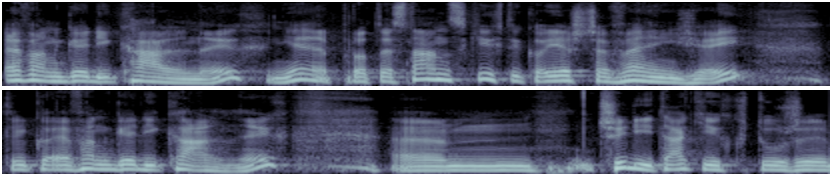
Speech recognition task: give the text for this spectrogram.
ewangelikalnych, nie protestanckich, tylko jeszcze węziej, tylko ewangelikalnych, czyli takich, którzy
